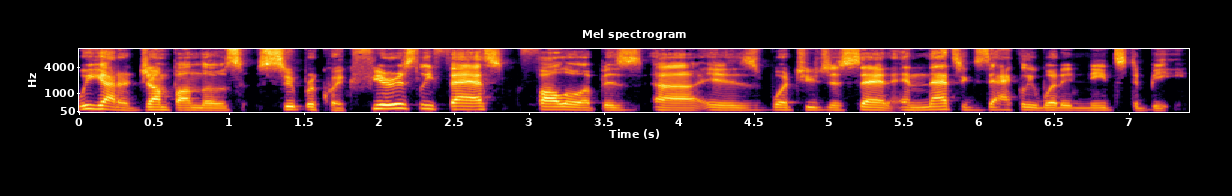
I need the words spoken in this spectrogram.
we got to jump on those super quick furiously fast follow up is uh is what you just said and that's exactly what it needs to be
